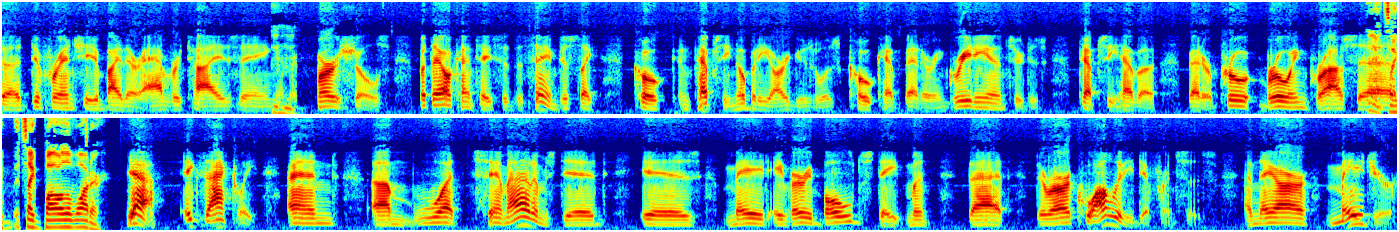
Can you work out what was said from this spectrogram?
uh, differentiated by their advertising mm-hmm. and their commercials, but they all kind of tasted the same, just like Coke and Pepsi. Nobody argues was Coke have better ingredients or does Pepsi have a better brewing process? Yeah, it's like it's like bottled water. Yeah, exactly. And um, what Sam Adams did is made a very bold statement that there are quality differences, and they are major,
